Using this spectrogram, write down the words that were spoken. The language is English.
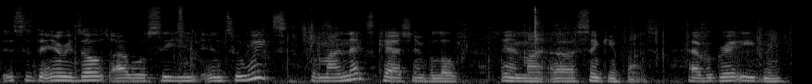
this is the end results. I will see you in two weeks for my next cash envelope and my uh, sinking funds. Have a great evening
